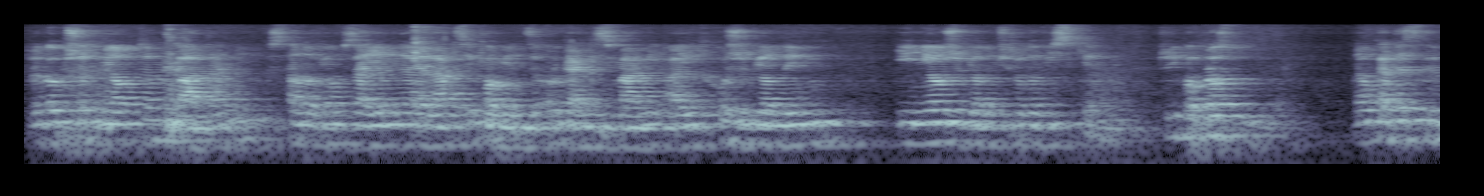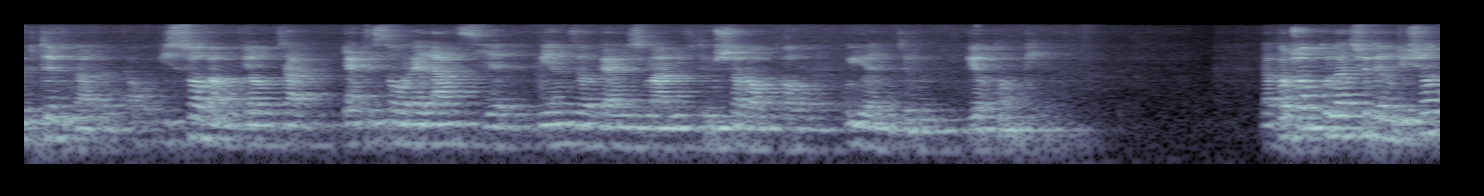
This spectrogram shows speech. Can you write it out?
którego przedmiotem badań stanowią wzajemne relacje pomiędzy organizmami a ich ożywionym i nieożywionym środowiskiem. Czyli po prostu nauka deskryptywna, nauka opisowa, mówiąca, jakie są relacje między organizmami w tym szeroko ujętym biotopie. Na początku lat 70.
